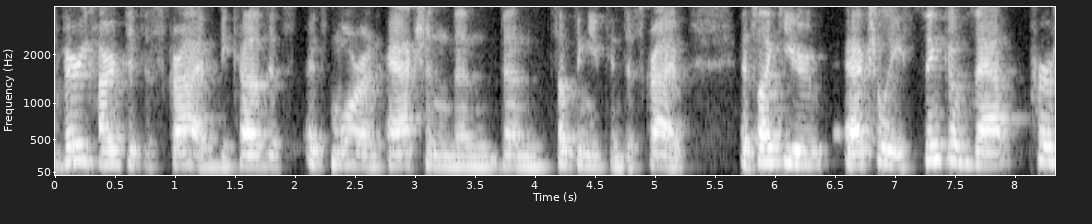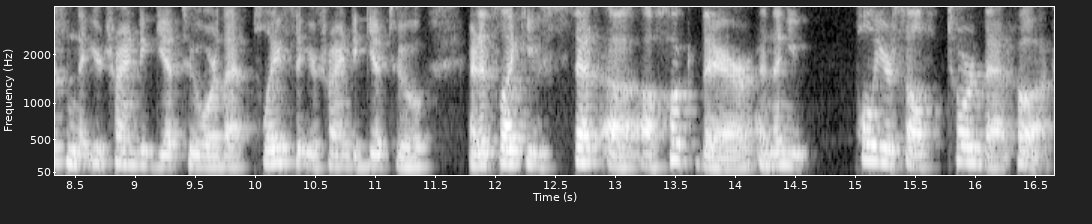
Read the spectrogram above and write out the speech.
very hard to describe because it's it's more an action than than something you can describe. It's like you actually think of that person that you're trying to get to or that place that you're trying to get to, and it's like you set a, a hook there and then you pull yourself toward that hook.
